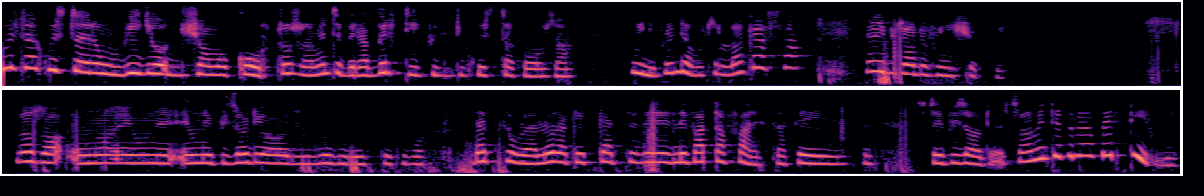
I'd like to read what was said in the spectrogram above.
realtà questo era un video, diciamo, corto, solamente per avvertirvi di questa cosa. Quindi prendiamo solo la cassa e l'episodio finisce qui. Lo so, è, uno, è, un, è un, episodio, voi direste tipo, Souls, allora che cazzo l'hai fatta a fare questo episodio? È solamente per avvertirvi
